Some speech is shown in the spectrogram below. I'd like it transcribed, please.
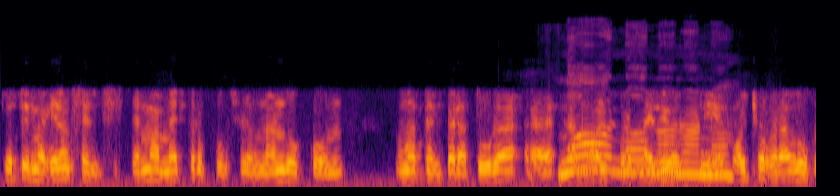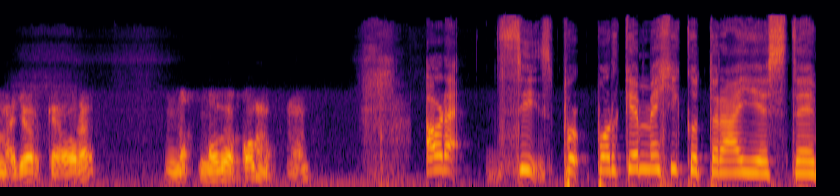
¿Tú te imaginas el sistema metro funcionando con una temperatura eh, anual promedio de 8 grados mayor que ahora? No, no veo cómo, ¿no? Ahora, sí, ¿por, qué México trae este,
